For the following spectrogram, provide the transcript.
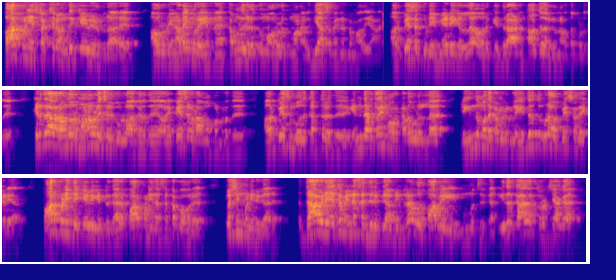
பார்ப்பனிய ஸ்ட்ரக்சரை வந்து கேள்வி எழுப்புறாரு. அவருடைய நடைமுறை என்ன? தமிழர்களுக்கும் அவர்களுக்குமான வித்தியாசம் என்னன்ற மாதிரியான அவர் பேசக்கூடிய மேடைகள்ல அவருக்கு எதிரான தாக்குதல்கள் நடத்தப்படுது. கிட்டத்தட்ட அவர் வந்து ஒரு மன உளைச்சலுக்கு உள்ளாக்குறது அவரை பேச விடாம பண்றது அவர் பேசும்போது கத்துறது எந்த இடத்துலயும் அவர் கடவுள் இல்ல இல்ல இந்து மத கடவுள்களை எதிர்த்து கூட அவர் பேசுறதே கிடையாது. பார்ப்பனியத்தை கேள்வி கேட்டிருக்காரு. பார்ப்பனிய செட்டப் அவர் கொஸ்டின் பண்ணியிருக்காரு திராவிட இயக்கம் என்ன செஞ்சிருக்கு அப்படின்ற ஒரு பார்வை முன் வச்சிருக்காரு. இதற்காக தொடர்ச்சியாக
